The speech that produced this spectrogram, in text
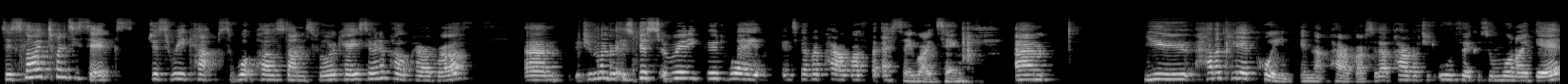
So slide 26 just recaps what PEARL stands for. Okay, so in a PEARL paragraph, um, which remember is just a really good way of putting together a paragraph for essay writing. Um, you have a clear point in that paragraph. So that paragraph should all focus on one idea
